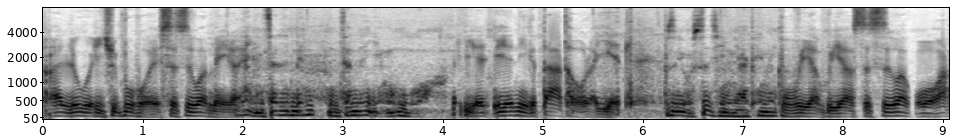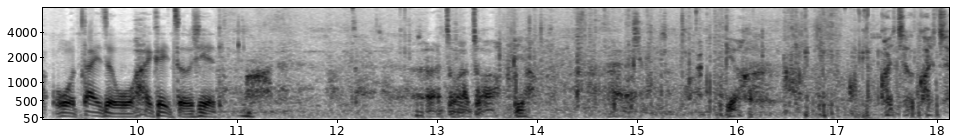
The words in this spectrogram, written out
啊！如果一去不回，十四万没了，哎，你在那边你在那边掩护我啊，演演你个大头了演！不是有事情你还可以那个不要不要，十四万我啊我带着我还可以折现。妈的，啊，走啊走啊，不要，不要，快撤快撤！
